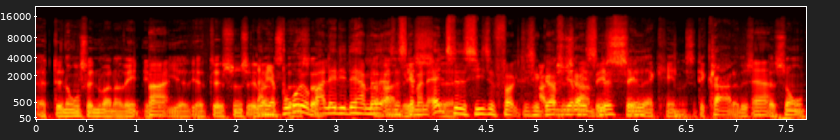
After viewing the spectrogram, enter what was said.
at det nogensinde var nødvendigt, Nej. fordi jeg, jeg, det synes Jamen, jeg bruger jo så, bare lidt i det her med, altså skal man altid øh, sige til folk, de skal gøre, hvad de har mest lyst til? selverkendelse. Det er klart, at hvis ja. en person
